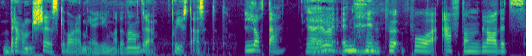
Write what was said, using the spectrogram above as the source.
branscher ska vara mer gynnade än andra på just det här sättet. Lotta, Eh, på, på Aftonbladets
